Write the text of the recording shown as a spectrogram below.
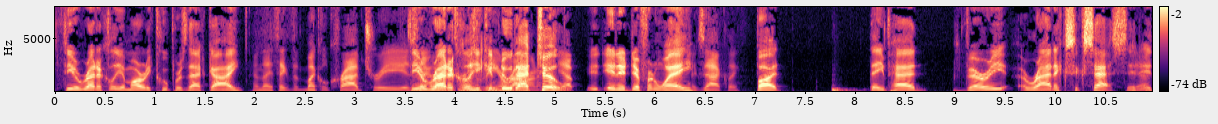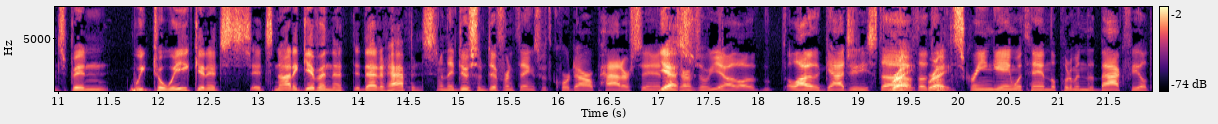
theoretically amari cooper's that guy And I think that Michael Crabtree is theoretically he can do that too Yep, in a different way exactly. but they've had very erratic success it, Yeah. it's been week to week and it's it's not a given that that it happens And they do some different things with Cordarrelle Patterson Yes. in terms of you know a lot of the gadgety stuff. Right, They'll right. do the screen game with him. They'll put him in the backfield.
